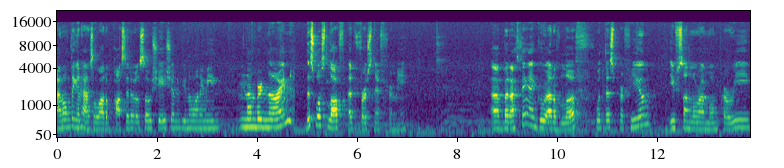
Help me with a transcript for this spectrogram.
I don't think it has a lot of positive association if you know what I mean number nine this was love at first sniff for me uh, but I think I grew out of love with this perfume Yves Saint Laurent Mon Paris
